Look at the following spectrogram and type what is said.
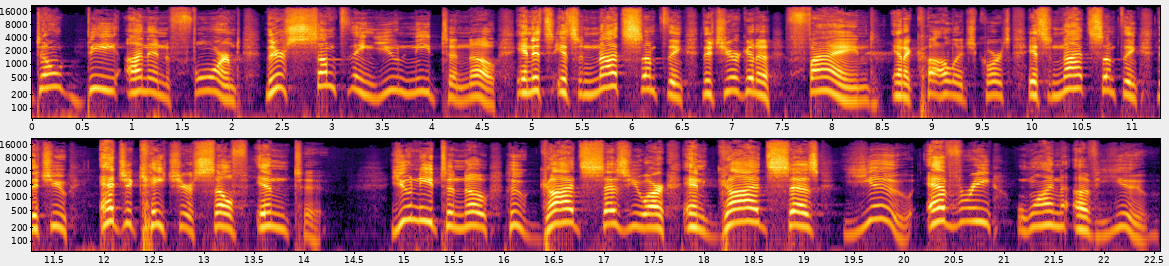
don't be uninformed. There's something you need to know. And it's, it's not something that you're going to find in a college course, it's not something that you educate yourself into. You need to know who God says you are, and God says you, every one of you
